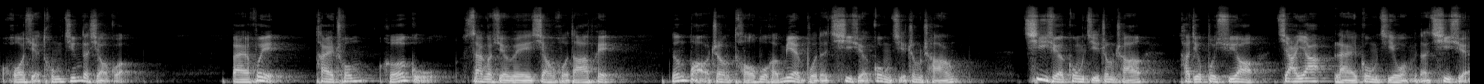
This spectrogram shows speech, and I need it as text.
活血通经的效果。百会、太冲、合谷三个穴位相互搭配，能保证头部和面部的气血供给正常。气血供给正常。它就不需要加压来供给我们的气血，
